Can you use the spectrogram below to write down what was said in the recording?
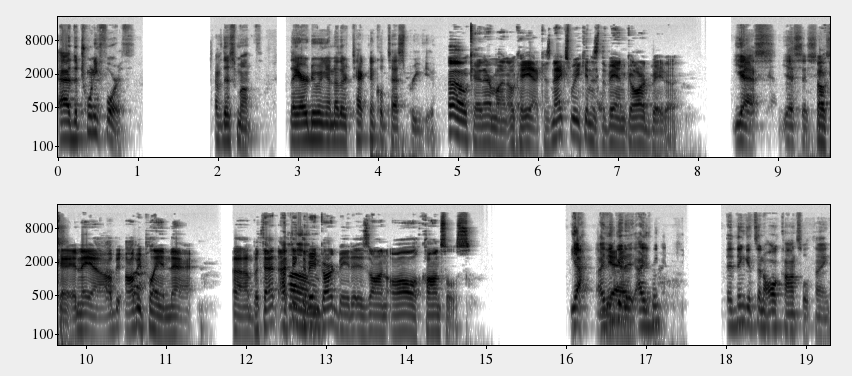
uh the 24th of this month they are doing another technical test preview Oh, okay, never mind. Okay, yeah, because next weekend is the Vanguard beta. yes yes yes, yes. Okay, and yeah, I'll be I'll be playing that. Uh, but that I think the Um, Vanguard beta is on all consoles. yeah i think Yeah. it i think i think it's an all console thing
